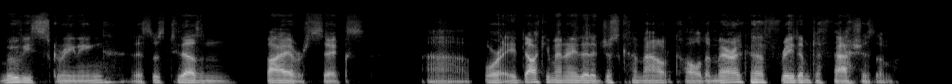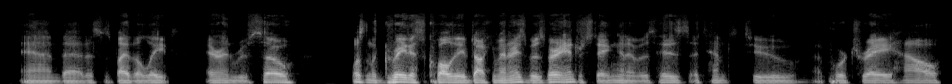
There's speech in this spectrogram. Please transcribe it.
movie screening. This was 2005 or six uh, for a documentary that had just come out called "America: Freedom to Fascism," and uh, this was by the late Aaron Russo wasn't the greatest quality of documentaries, but it was very interesting, and it was his attempt to uh, portray how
